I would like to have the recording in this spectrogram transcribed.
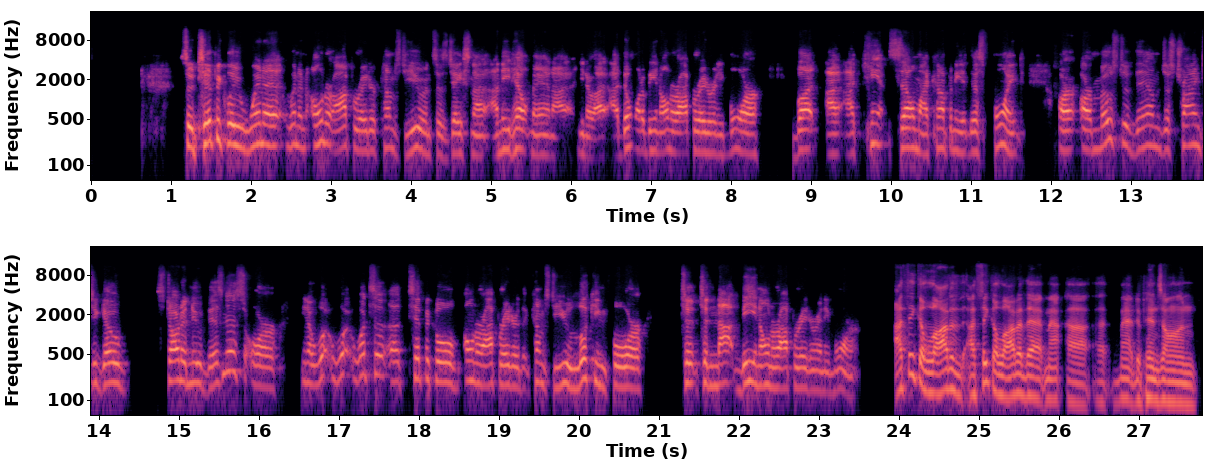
So typically when a when an owner operator comes to you and says jason i, I need help man. I you know I, I don't want to be an owner operator anymore but I, I can't sell my company at this point are are most of them just trying to go start a new business or you know what, what what's a, a typical owner operator that comes to you looking for to to not be an owner operator anymore? I think a lot of i think a lot of that matt, uh, uh, matt depends on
